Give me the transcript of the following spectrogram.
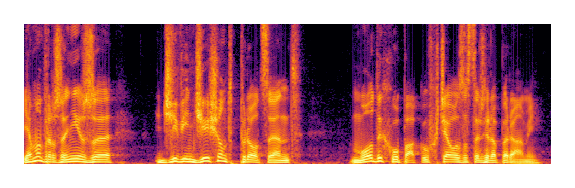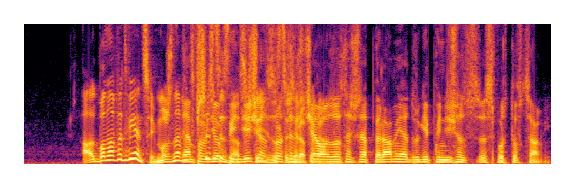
ja mam wrażenie, że 90% młodych chłopaków chciało zostać raperami. Albo nawet więcej. Może Ja nawet bym wszyscy z nas chcieli zostać 50% chciało raperami. zostać raperami, a drugie 50% sportowcami.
